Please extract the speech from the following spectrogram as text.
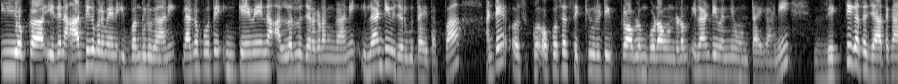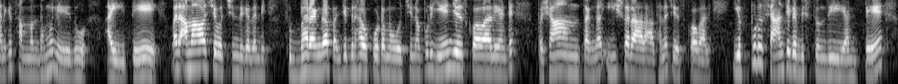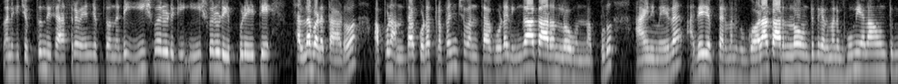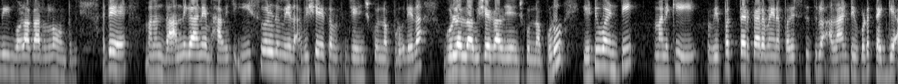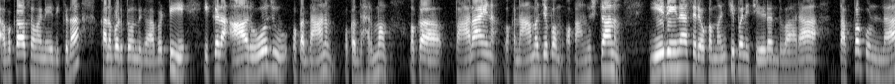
ఈ యొక్క ఏదైనా ఆర్థికపరమైన ఇబ్బందులు కానీ లేకపోతే ఇంకేమైనా అల్లర్లు జరగడం కానీ ఇలాంటివి జరుగుతాయి తప్ప అంటే ఒక్కోసారి సెక్యూరిటీ ప్రాబ్లం కూడా ఉండడం ఇలాంటివన్నీ ఉంటాయి కానీ వ్యక్తిగత జాతకానికి సంబంధము లేదు. అయితే మరి అమావాస్య వచ్చింది కదండి. శుభ్రంగా పంచగ్రహ కూటమి వచ్చినప్పుడు ఏం చేసుకోవాలి అంటే ప్రశాంతంగా ఈశ్వర ఆరాధన చేసుకోవాలి. ఎప్పుడు శాంతి లభిస్తుంది అంటే మనకి చెప్తుంది శాస్త్రం ఏం చెప్తుందంటే ఈశ్వరుడికి ఈశ్వరుడు ఎప్పుడైతే చల్లబడతాడో అప్పుడు అంతా కూడా ప్రపంచం అంతా కూడా లింగాకారంలో ఉన్నప్పుడు ఆయన మీద అదే చెప్తారు. మనకు గోళాకారంలో ఉంటుంది కదా మన భూమి ఎలా ఉంటుంది? గోళాకారంలో ఉంటుంది. అయితే మనం దాన్నిగానే భావించి ఈశ్వరుడి మీద అభిషేకం చేయించుకున్నప్పుడు లేదా గుళ్ళల్లో అభిషేకాలు చేయించుకున్నప్పుడు ఎటువంటి మనకి విపత్కరమైన పరిస్థితులు అలాంటివి కూడా తగ్గే అవకాశం అనేది ఇక్కడ కనబడుతోంది కాబట్టి ఇక్కడ ఆ రోజు ఒక దానం ఒక ధర్మం ఒక పారాయణ ఒక నామజపం ఒక అనుష్ఠానం ఏదైనా సరే ఒక మంచి పని చేయడం ద్వారా తప్పకుండా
